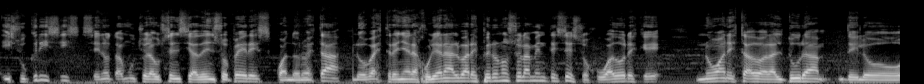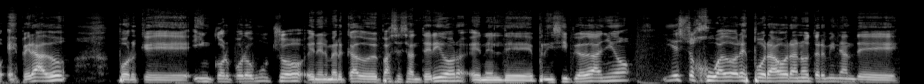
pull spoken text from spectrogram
y su crisis, se nota mucho la ausencia de Enzo Pérez cuando no está, lo va a extrañar a Julián Álvarez, pero no solamente es eso, jugadores que no han estado a la altura de lo esperado, porque incorporó mucho en el mercado de pases anterior, en el de principio de año, y esos jugadores por ahora no terminan de,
